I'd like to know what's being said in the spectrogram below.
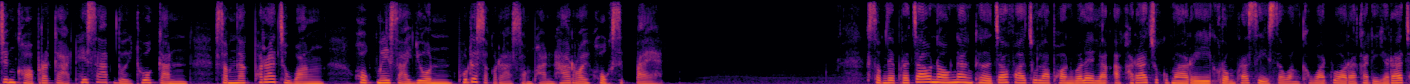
จึงขอประกาศให้ทราบโดยทั่วกัน สำนักพระราชวัง 6 เมษายน พุทธศักราช 2568 สมเด็จพระเจ้าน้องนางเธอเจ้าฟ้าจุฬาภรณ์วลัยลักษณ์อัครราชกุมารี กรมพระศรีสว่างควัตวรคดีราช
